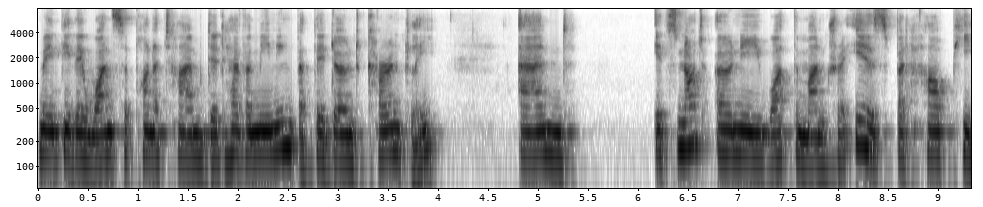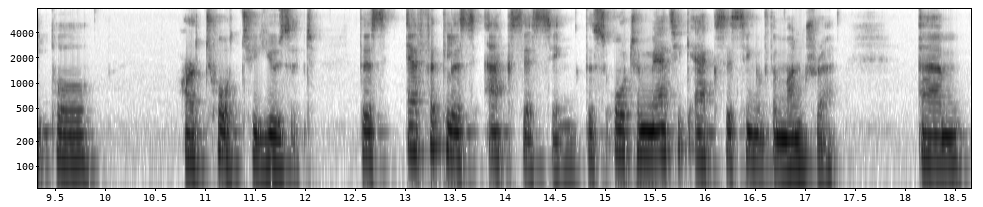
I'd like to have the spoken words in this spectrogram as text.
Maybe they once upon a time did have a meaning, but they don't currently. And it's not only what the mantra is, but how people are taught to use it. This effortless accessing, this automatic accessing of the mantra. Um,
